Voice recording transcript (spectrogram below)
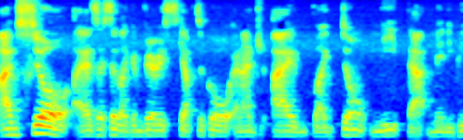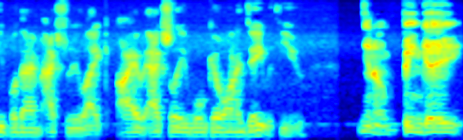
I'm still, as I said, like I'm very skeptical, and I, I like don't meet that many people that I'm actually like I actually will go on a date with you. You know, being gay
